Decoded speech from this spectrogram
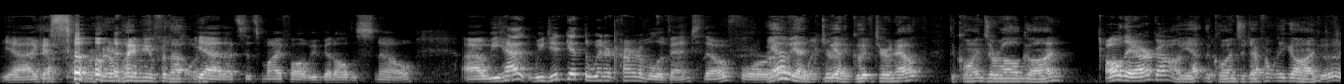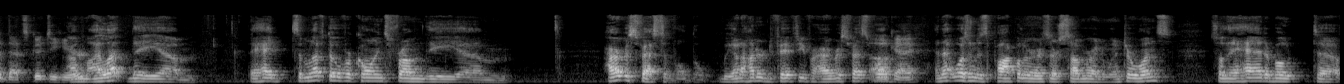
yeah, I guess so. We're gonna blame you for that one. yeah, that's it's my fault. We've got all the snow. Uh, we had we did get the winter carnival event though for Yeah, uh, we had winter. we had a good turnout. The coins are all gone. oh, they are gone. Oh yeah, the coins are definitely gone. good. That's good to hear. Um, I let they um, they had some leftover coins from the um, Harvest Festival. We got 150 for Harvest Festival. Okay. And that wasn't as popular as our summer and winter ones. So they had about uh,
